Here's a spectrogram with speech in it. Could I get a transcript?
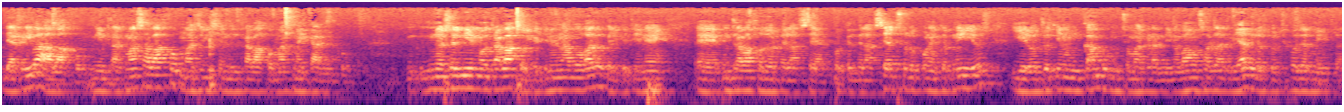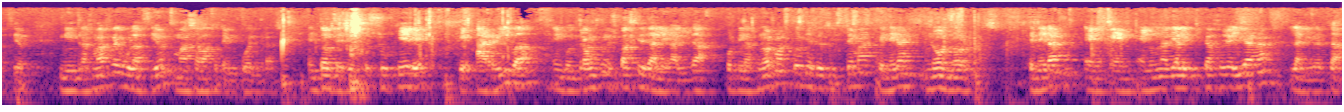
de arriba a abajo. Mientras más abajo, más división del trabajo, más mecánico no es el mismo trabajo el que tiene un abogado que el que tiene eh, un trabajador de la SEAT, porque el de la SEAT solo pone tornillos y el otro tiene un campo mucho más grande. Y no vamos a hablar ya de los consejos de administración. Mientras más regulación, más abajo te encuentras. Entonces, esto sugiere que arriba encontramos un espacio de legalidad, porque las normas propias del sistema generan no normas, generan en, una dialéctica hegeliana la libertad.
